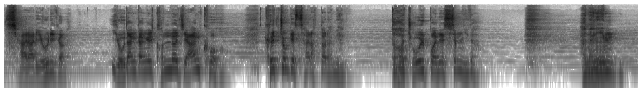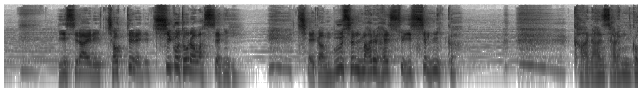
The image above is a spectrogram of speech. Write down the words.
차라리 우리가 요단강을 건너지 않고 그쪽에 살았더라면 더 좋을 뻔했습니다. 하나님, 이스라엘이 적들에게 치고 돌아왔으니 제가 무슨 말을 할 수 있습니까? 가나안 사람과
